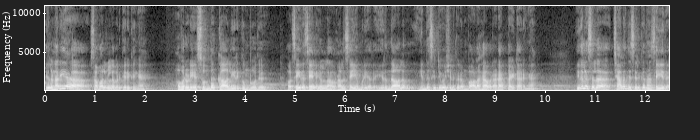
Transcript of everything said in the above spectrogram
இதில் நிறைய சவால்கள் அவருக்கு இருக்குங்க. அவருடைய சொந்த கால் இருக்கும்போது அவர் செய்த செயல்கள்லாம் அவரால் செய்ய முடியாது. இருந்தாலும் இந்த சுச்சுவேஷனுக்கு ரொம்ப அழகாக அவர் அடாப்ட் ஆகிட்டாருங்க இதில் சில சேலஞ்சஸ் இருக்க தான் செய்யுது.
